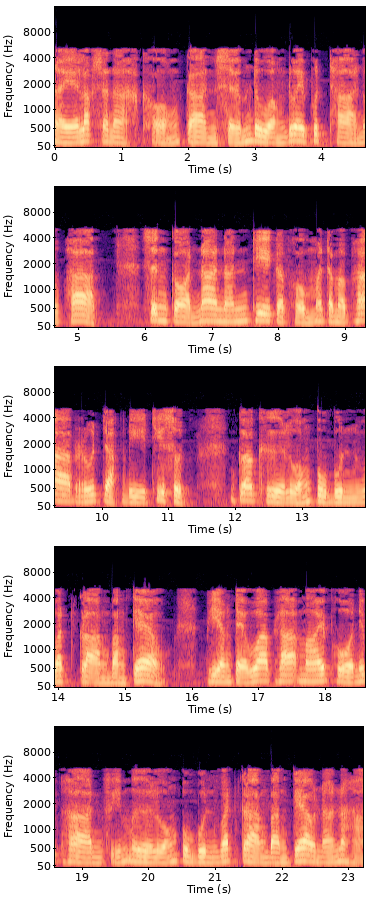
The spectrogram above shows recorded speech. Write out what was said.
ในลักษณะของการเสริมดวงด้วยพุทธานุภาพ ซึ่งก่อนหน้านั้นที่กระผมอัตมภาพรู้จักดีที่สุด ก็คือหลวงปู่บุญวัดกลางบางแก้ว เพียงแต่ว่าพระไม้โพนิพานฝีมือหลวงปู่บุญวัดกลางบางแก้วนั้นหา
